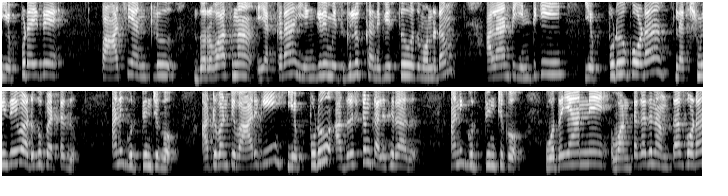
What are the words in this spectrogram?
ఎప్పుడైతే పాచి అంట్లు దుర్వాసన ఎక్కడ ఎంగిలి మెతుకులు కనిపిస్తూ ఉండడం అలాంటి ఇంటికి ఎప్పుడూ కూడా లక్ష్మీదేవి అడుగు పెట్టదు అని గుర్తుంచుకో. అటువంటి వారికి ఎప్పుడూ అదృష్టం కలిసి రాదు అని గుర్తుంచుకో. ఉదయాన్నే వంటగదిని అంతా కూడా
